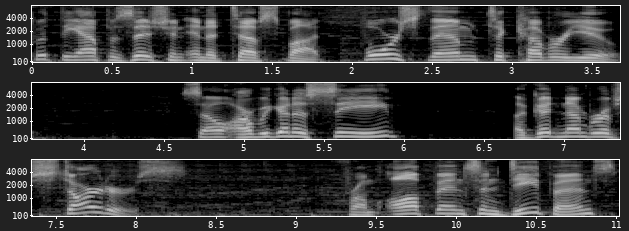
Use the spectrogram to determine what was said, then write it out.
put the opposition in a tough spot. Force them to cover you. So, are we going to see a good number of starters from offense and defense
